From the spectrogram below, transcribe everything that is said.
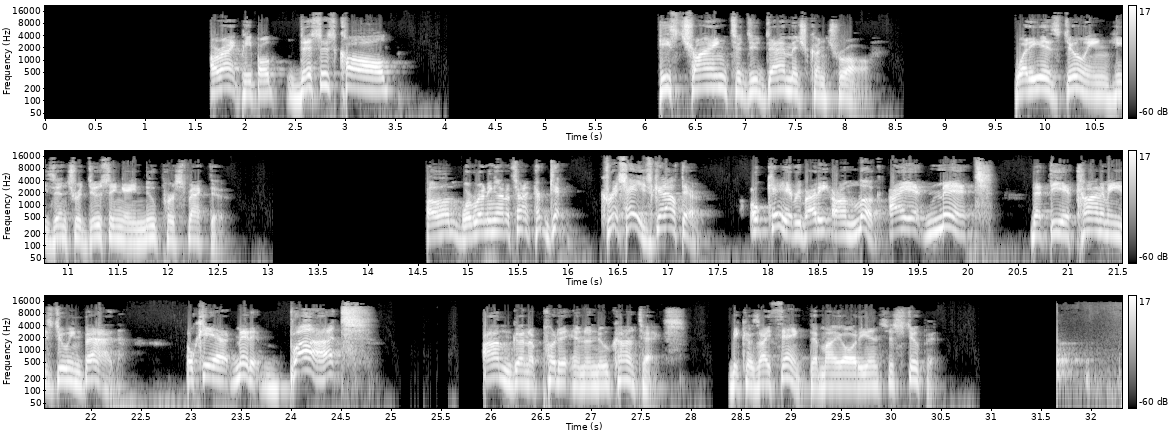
All right, people, this is called he's trying to do damage control. what he is doing, he's introducing a new perspective. Um, we're running out of time. Get, Chris Hayes, get out there. Okay, everybody. Um, look, I admit that the economy is doing bad. Okay, I admit it, but I'm gonna put it in a new context because I think that my audience is stupid.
